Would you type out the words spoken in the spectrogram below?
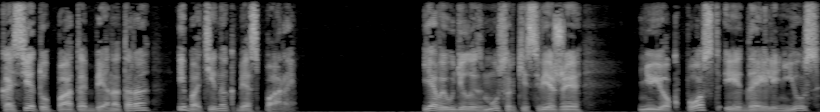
кассету Пата Беннетера и ботинок без пары. Я выудил из мусорки свежие «Нью-Йорк Пост» и «Дейли Ньюс»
